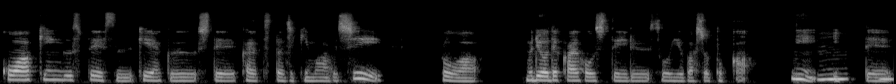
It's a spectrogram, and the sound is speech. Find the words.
コワーキングスペース契約して通ってた時期もあるし、あとは無料で開放しているそういう場所とかに行って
